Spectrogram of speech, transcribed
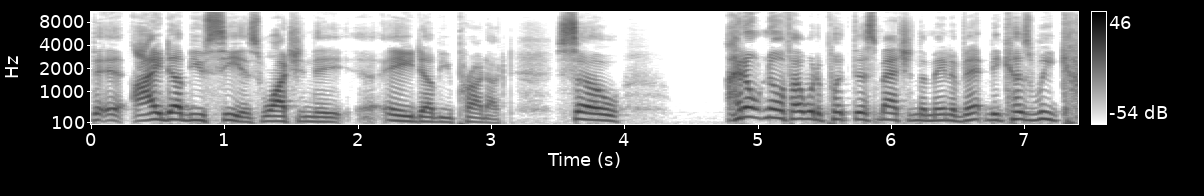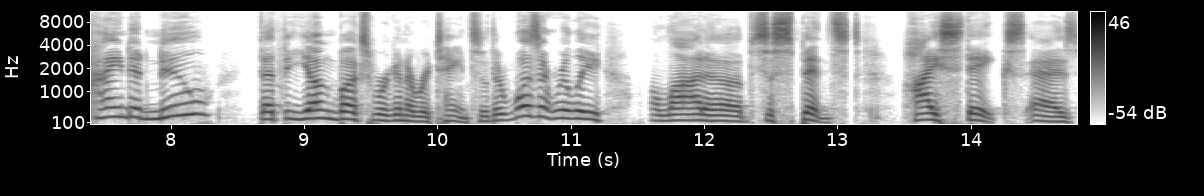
the IWC is watching the AEW product. So I don't know if I would have put this match in the main event because we kind of knew that the Young Bucks were going to retain. So there wasn't really a lot of suspense, high stakes as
